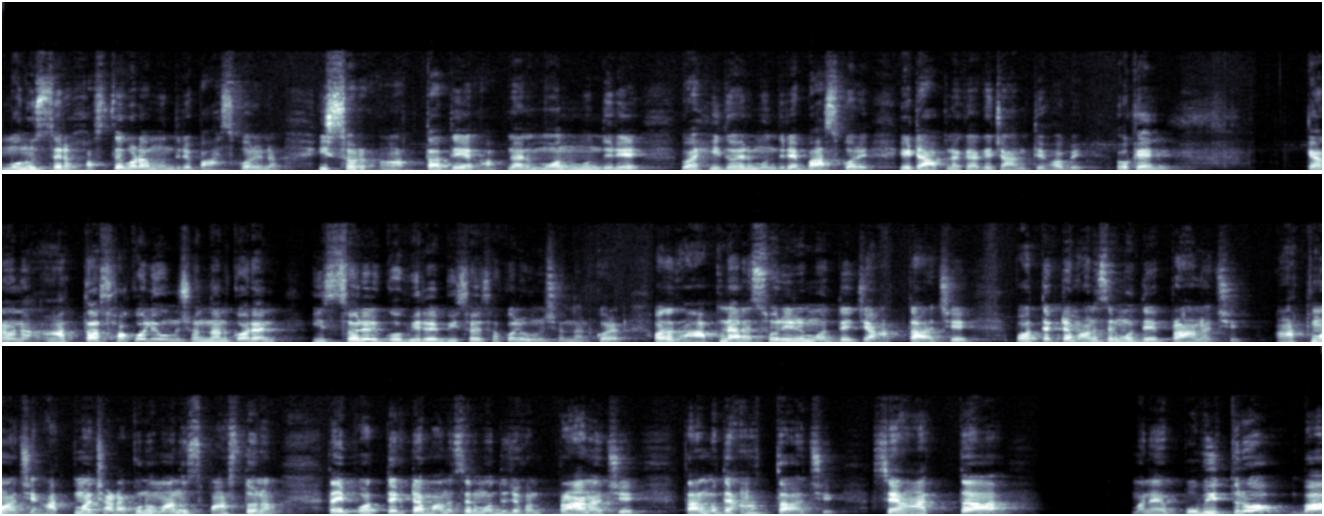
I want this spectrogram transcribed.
মনুষ্যের হস্তে গড়া মন্দিরে বাস করে না। ঈশ্বর আত্মাতে আপনার মন মন্দিরে বা হৃদয়ের মন্দিরে বাস করে। এটা আপনাকে আগে জানতে হবে, ওকে? কেননা আত্মা সকলে অনুসন্ধান করেন, ঈশ্বরের গভীরে বিষয় সকলে অনুসন্ধান করেন। অর্থাৎ আপনার শরীরের মধ্যে যে আত্মা আছে, প্রত্যেকটা মানুষের মধ্যে প্রাণ আছে, আত্মা আছে। আত্মা ছাড়া কোনো মানুষ বাঁচত না। তাই প্রত্যেকটা মানুষের মধ্যে যখন প্রাণ আছে, তার মধ্যে আত্মা আছে। সে আত্মা মানে পবিত্র বা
